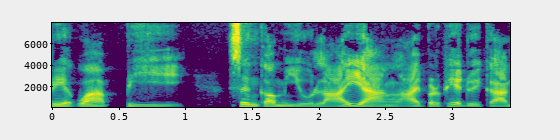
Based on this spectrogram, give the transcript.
เรียกว่าปี ซึ่งก็มีอยู่หลายอย่างหลายประเภทด้วยกัน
